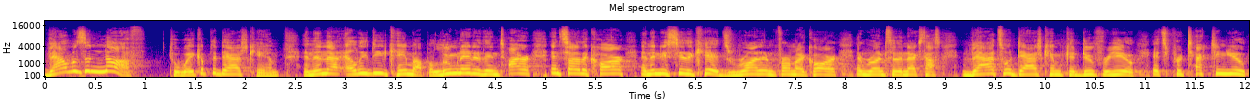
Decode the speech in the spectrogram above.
That was enough to wake up the dash cam, and then that LED came up, illuminated the entire inside of the car, and then you see the kids run in front of my car and run to the next house. That's what dash cam can do for you. It's protecting you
